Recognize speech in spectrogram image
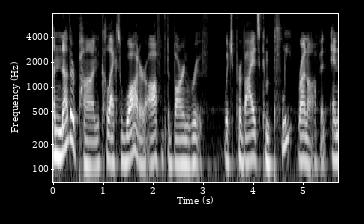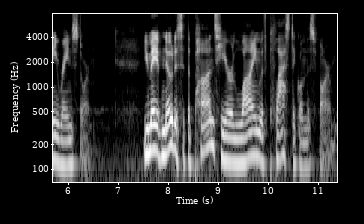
Another pond collects water off of the barn roof, which provides complete runoff in any rainstorm. You may have noticed that the ponds here are lined with plastic on this farm.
